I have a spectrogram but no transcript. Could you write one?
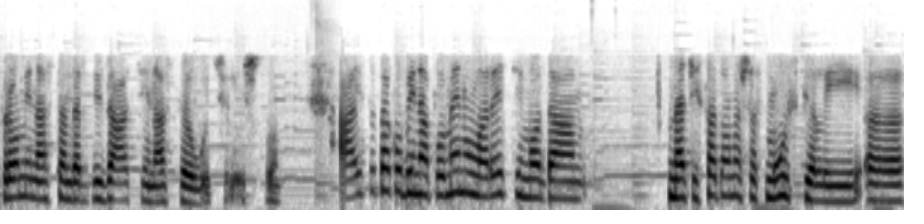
promjena standardizacije na sveučilištu. A isto tako bi napomenula recimo da Znači sad ono što smo uspjeli uh,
